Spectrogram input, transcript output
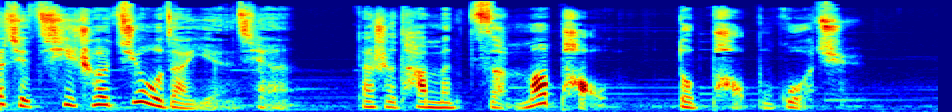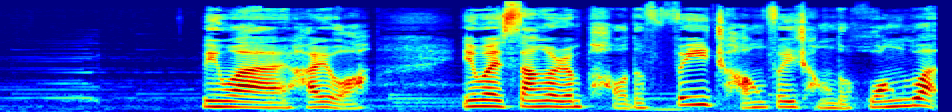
而且汽车就在眼前，但是他们怎么跑都跑不过去。另外还有啊，因为三个人跑得非常非常的慌乱，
